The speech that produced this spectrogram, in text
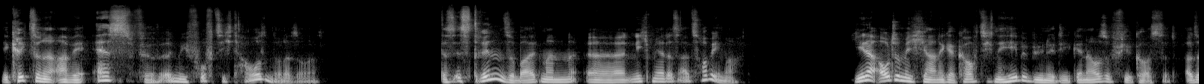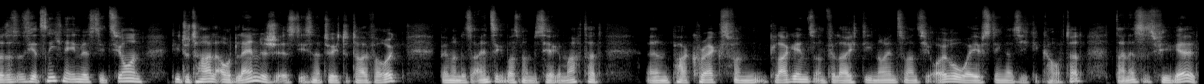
Ihr kriegt so eine AWS für irgendwie 50.000 oder sowas. Das ist drin, sobald man äh, nicht mehr das als Hobby macht. Jeder Automechaniker kauft sich eine Hebebühne, die genauso viel kostet. Also das ist jetzt nicht eine Investition, die total outlandish ist. Die ist natürlich total verrückt, wenn man das Einzige, was man bisher gemacht hat, ein paar Cracks von Plugins und vielleicht die 29 Euro Waves-Dinger sich gekauft hat, dann ist es viel Geld.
